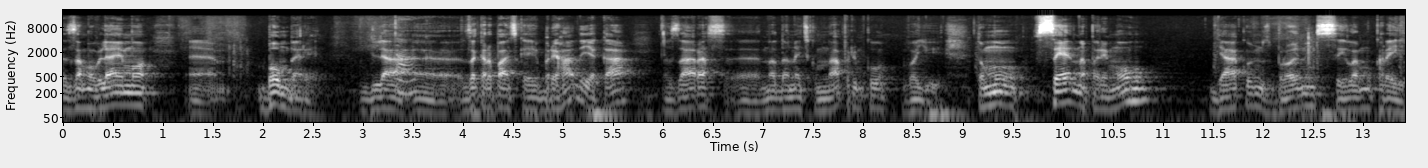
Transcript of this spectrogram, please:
замовляємо бомбери для Так. Закарпатської бригади, яка зараз е, на Донецькому напрямку воює. Тому все на перемогу. Дякуємо Збройним силам України.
